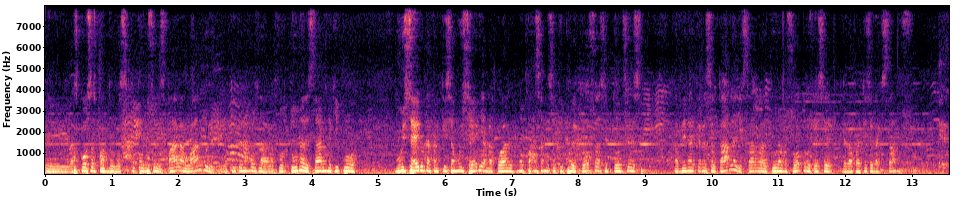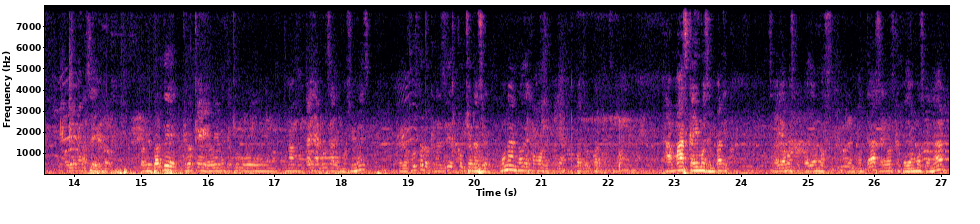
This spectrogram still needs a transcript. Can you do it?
eh, las cosas cuando los equipos no se les paga o algo y, aquí tenemos la, fortuna de estar en un equipo muy serio, una franquicia muy seria en la cual no pasan ese tipo de cosas, entonces también hay que resaltarla y estar a la altura nosotros de, la franquicia en la que estamos. Por mi parte, creo que obviamente fue un- una montaña rusa de emociones, pero justo lo que nos dice el coach Horacio, una, no dejamos de pelear, cuatro cuartos, ¿no? Jamás caímos en pánico. Sabíamos que podíamos remontar, sabíamos que podíamos ganar,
